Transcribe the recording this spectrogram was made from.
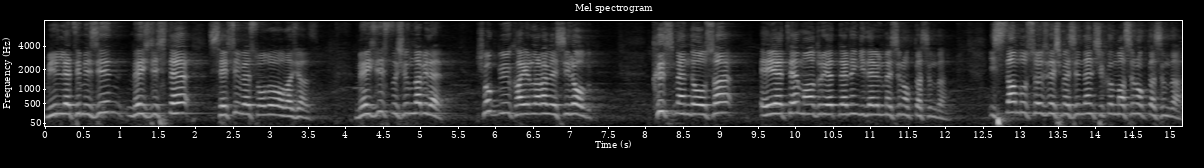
milletimizin mecliste sesi ve soluğu olacağız. Meclis dışında bile çok büyük hayırlara vesile olduk. Kısmen de olsa EYT mağduriyetlerinin giderilmesi noktasında, İstanbul Sözleşmesi'nden çıkılması noktasında,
